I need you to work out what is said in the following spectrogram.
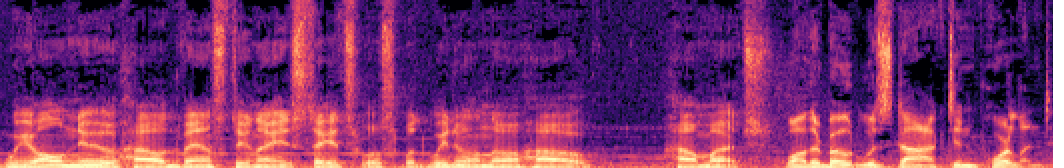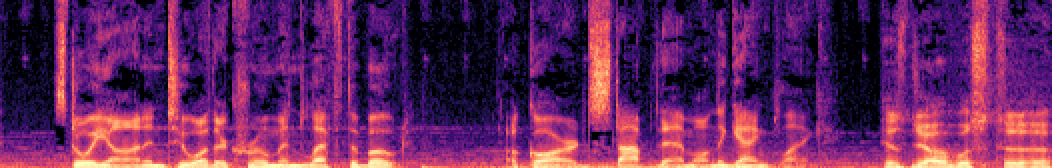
We all knew how advanced the United States was, but we don't know how, how much. While their boat was docked in Portland, Stoyan and two other crewmen left the boat. A guard stopped them on the gangplank. His job was to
